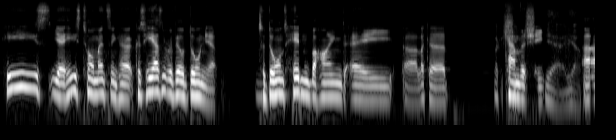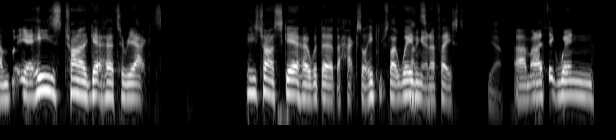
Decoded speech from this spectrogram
He's yeah, he's tormenting her because he hasn't revealed Dawn yet. So Dawn's hidden behind a uh, like a Like a canvas sheet. sheet. Yeah, yeah. Um, but yeah, he's trying to get her to react. He's trying to scare her with the the hacksaw. He keeps like waving That's it in it. her face. yeah. Um, and I think when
